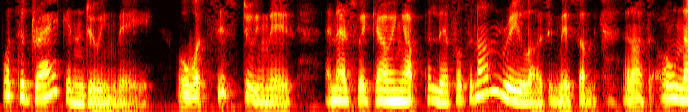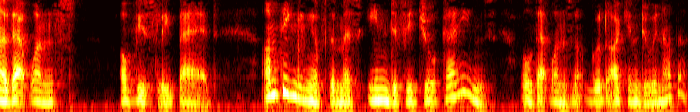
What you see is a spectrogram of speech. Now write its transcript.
what's a dragon doing there? Or what's this doing there? And as we're going up the levels, and I'm realizing there's something, and I thought, oh no, that one's obviously bad. I'm thinking of them as individual games. Oh, that one's not good. I can do another.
